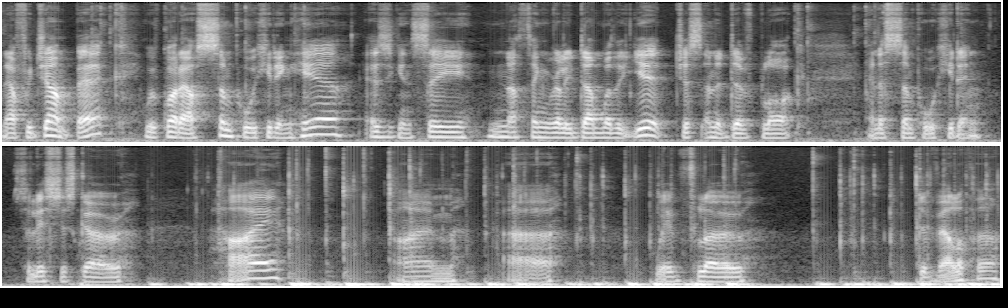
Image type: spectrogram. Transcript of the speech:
Now if we jump back we've got our simple heading here. As you can see nothing really done with it yet just in a div block and a simple heading. So let's just go hi I'm uh, Webflow developer.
